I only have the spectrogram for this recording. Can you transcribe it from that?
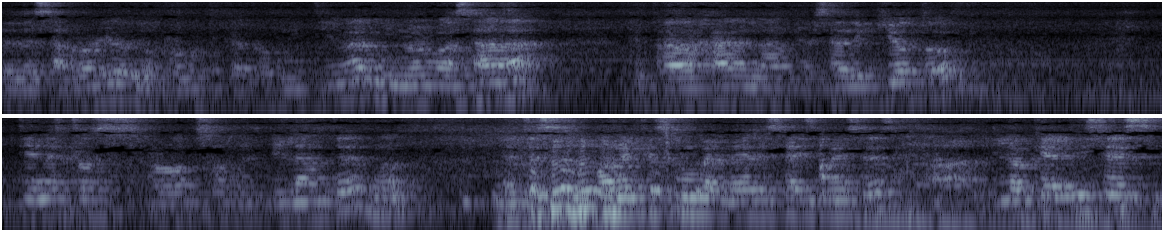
del desarrollo de la robótica cognitiva, Minoru Asada, que trabaja en la Universidad de Kioto, tiene estos robots horripilantes, ¿no? Este se supone que es un bebé de seis meses, y lo que él dice es,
